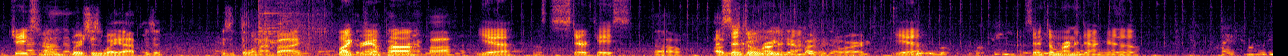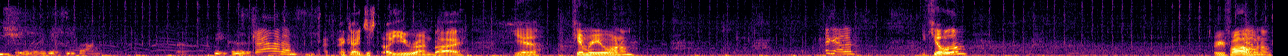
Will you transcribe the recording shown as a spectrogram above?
I'm chasing him him. Where's his way up? Is it? Is it the one I'm by? by That's right grandpa. Grandpa. Yeah, the staircase. Oh. I I'll sent just go him running down down by the door. Yeah, I sent him running down here though. I just want to be I get to the. Because Got him. I think I just saw you run by. Yeah. Kim, are you on him? I got him. You killed him? Or you following him?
